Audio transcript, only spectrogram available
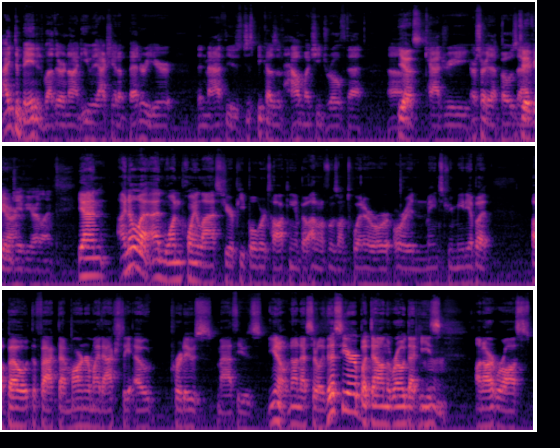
I debated whether or not he actually had a better year than Matthews, just because of how much he drove that. Uh, Yes. Kadri or sorry, that Bozak JVR. and JVR line. Yeah, and I know at- one point last year people were talking about I don't know if it was on Twitter or, or in mainstream media, but about the fact that Marner might actually outproduce Matthews. You know, not necessarily this year, but down the road that he's Hmm. an Art Ross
